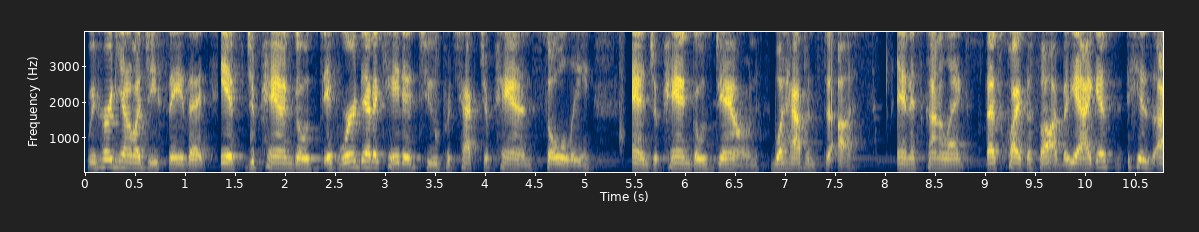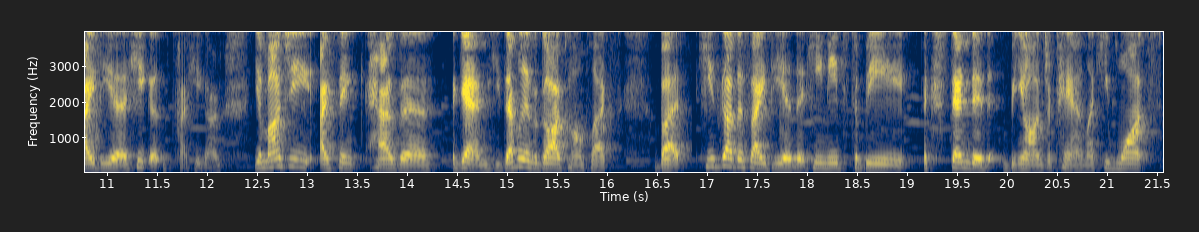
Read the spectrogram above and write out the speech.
we heard Yamaji say that if Japan goes, if we're dedicated to protect Japan solely and Japan goes down, what happens to us? And it's kind of like, that's quite the thought. But yeah, I guess his idea, he, uh, Higan, Yamaji, I think has a, again, he definitely has a God complex, but he's got this idea that he needs to be extended beyond Japan. Like he wants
